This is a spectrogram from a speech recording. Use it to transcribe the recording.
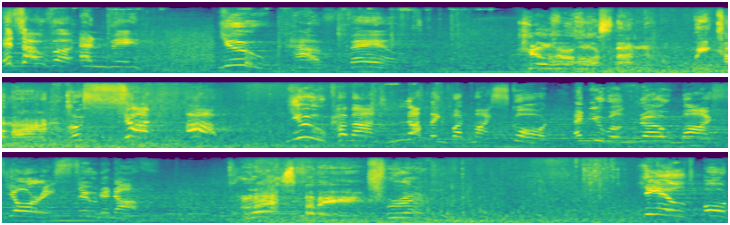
It's over, Envy! You have failed! Kill her, horseman. We command. Oh, shut up! You command nothing but my scorn, and you will know my fury soon enough! Blasphemy. True. Yield or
